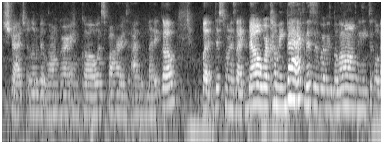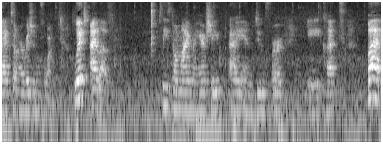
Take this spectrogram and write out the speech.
stretch a little bit longer and go as far as I would let it go. But this one is like, no, we're coming back. This is where we belong. We need to go back to our original form, which I love. Please don't mind my hair shape. I am due for a cut. But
